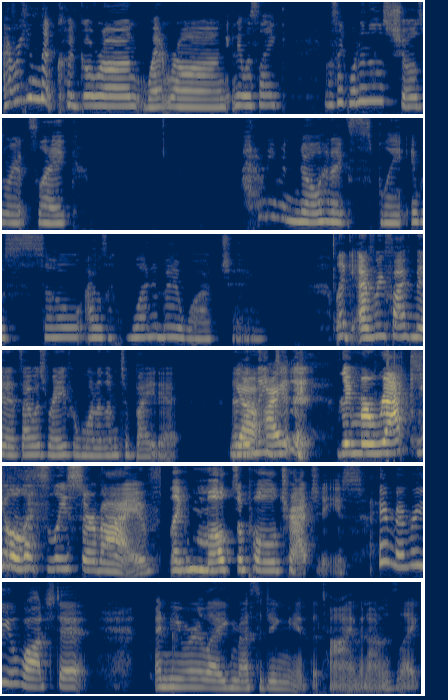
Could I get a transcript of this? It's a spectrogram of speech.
everything that could go wrong went wrong, and it was like it was like one of those shows where it's like I don't even know how to explain. It was so I was like, what am I watching? Like every five minutes, I was ready for one of them to bite it, and Yeah, then they I- did it. They miraculously survived like multiple tragedies. I remember you watched it, and you were like messaging me at the time, and I was like,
